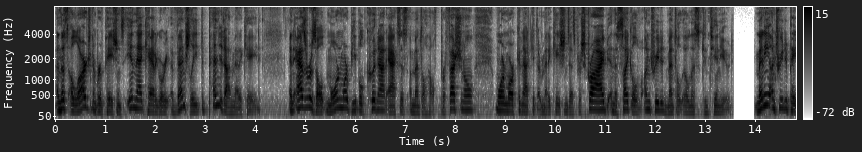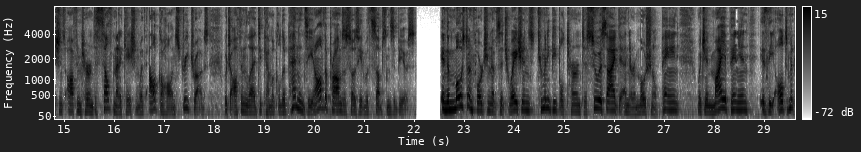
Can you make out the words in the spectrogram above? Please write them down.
And thus, a large number of patients in that category eventually depended on Medicaid. And as a result, more and more people could not access a mental health professional, more and more could not get their medications as prescribed, and the cycle of untreated mental illness continued. Many untreated patients often turned to self medication with alcohol and street drugs, which often led to chemical dependency and all of the problems associated with substance abuse. In the most unfortunate of situations, too many people turn to suicide to end their emotional pain, which, in my opinion, is the ultimate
